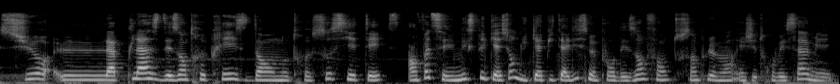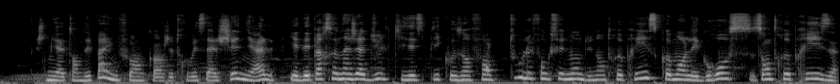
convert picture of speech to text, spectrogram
sur la place des entreprises dans notre société. En fait, c'est une explication du capitalisme pour des enfants, tout simplement. Et j'ai trouvé ça, mais je m'y attendais pas une fois encore, j'ai trouvé ça génial. Il y a des personnages adultes qui expliquent aux enfants tout le fonctionnement d'une entreprise, comment les grosses entreprises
